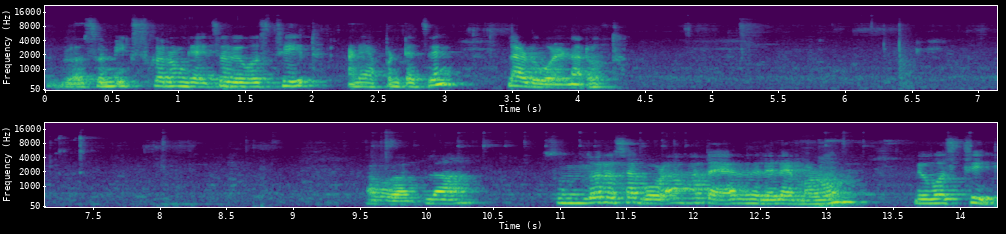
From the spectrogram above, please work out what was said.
सगळं असं मिक्स करून घ्यायचं व्यवस्थित आणि आपण त्याचे लाडू वळणार आहोत. हा बघा आपला सुंदर असा गोळा हा तयार झालेला आहे म्हणून. व्यवस्थित.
